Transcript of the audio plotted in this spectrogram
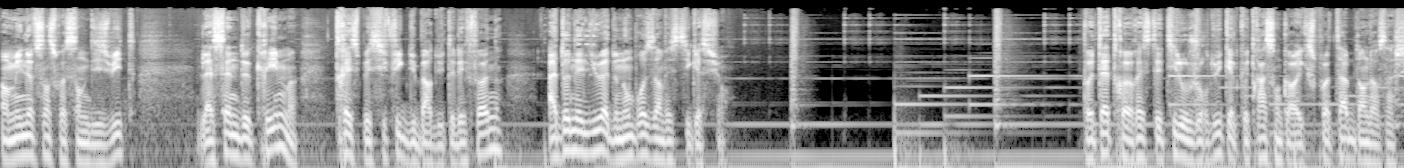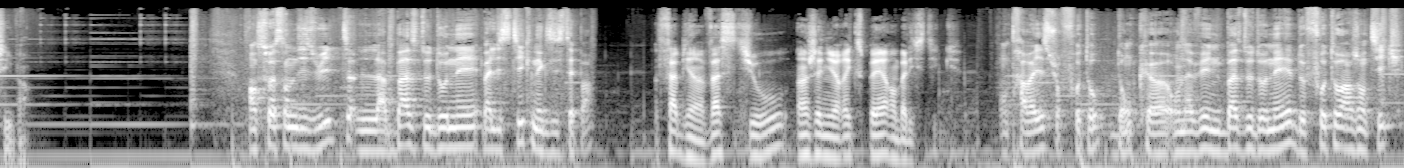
En 1978, la scène de crime, très spécifique du bar du téléphone, a donné lieu à de nombreuses investigations. Peut-être restait-il aujourd'hui quelques traces encore exploitables dans leurs archives. En 78, la base de données balistique n'existait pas. Fabien Vastio, ingénieur expert en balistique. On travaillait sur photos, donc euh, on avait une base de données de photos argentiques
